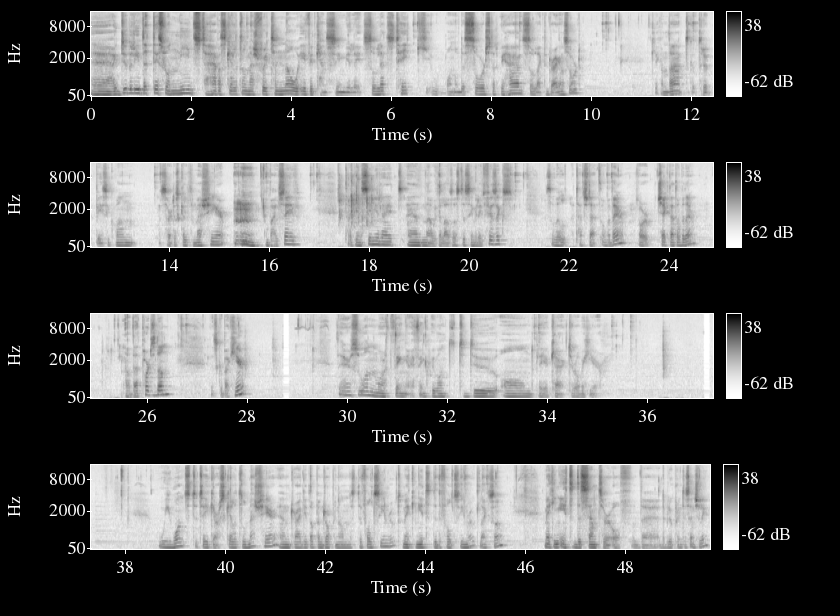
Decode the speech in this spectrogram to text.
Uh, I do believe that this one needs to have a skeletal mesh for it to know if it can simulate. So let's take one of the swords that we had, so like the dragon sword. Click on that, go to the basic one, insert a skeletal mesh here, compile save type in simulate and now it allows us to simulate physics. So we'll attach that over there or check that over there. Now that part is done. Let's go back here there's one more thing I think we want to do on the player character over here we want to take our skeletal mesh here and drag it up and drop it on the default scene root making it the default scene root like so making it the center of the, the blueprint essentially.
